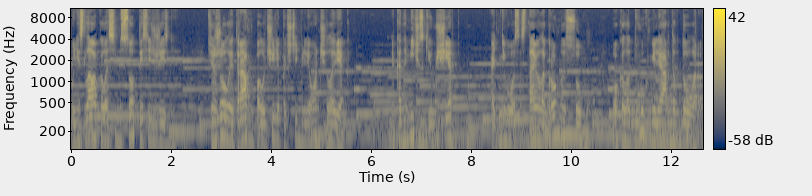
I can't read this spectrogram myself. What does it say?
унесла около 700 тысяч жизней. Тяжелые травмы получили почти миллион человек. Экономический ущерб от него составил огромную сумму – около 2 миллиардов долларов.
